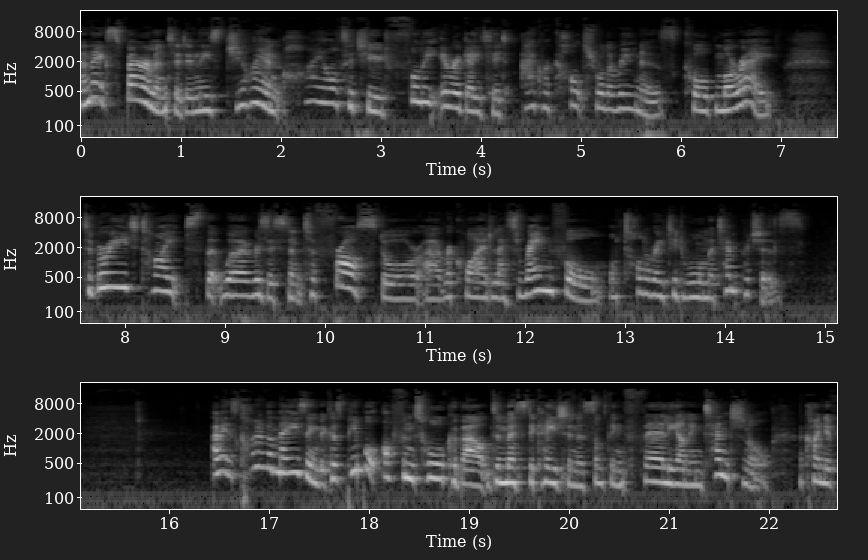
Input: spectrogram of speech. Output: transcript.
and they experimented in these giant, high altitude, fully irrigated agricultural arenas called moray to breed types that were resistant to frost or uh, required less rainfall or tolerated warmer temperatures. I mean, it's kind of amazing because people often talk about domestication as something fairly unintentional, a kind of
